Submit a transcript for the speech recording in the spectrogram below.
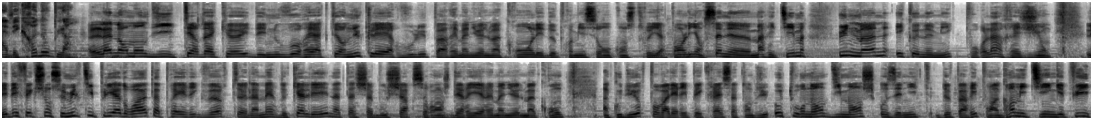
avec Renaud Blanc. La Normandie, terre d'accueil des nouveaux réacteurs nucléaires voulus par Emmanuel Macron. Les deux premiers seront construits à Panly, en Seine-Maritime. Une manne économique pour la région. Les défections se multiplient à droite après Eric Woerth. La maire de Calais, Natacha Bouchard, se range derrière Emmanuel Macron. Un coup dur pour Valérie Pécresse, attendu au tournant dimanche au Zénith de Paris pour un grand meeting. Et puis,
